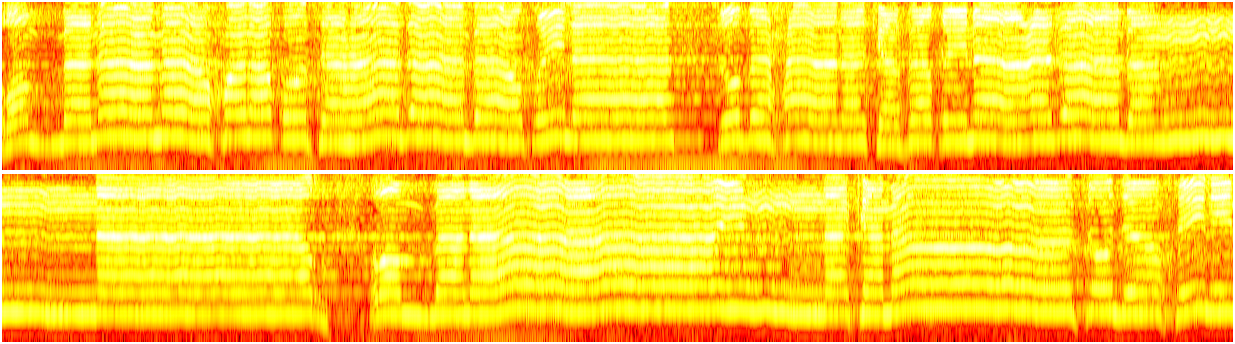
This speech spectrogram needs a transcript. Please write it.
ربنا ما خلقت هذا باطلا سبحانك فقنا عذاب النار. ربنا إنك من تدخل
